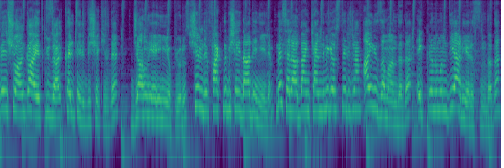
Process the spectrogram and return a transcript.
Ve şu an gayet güzel, kaliteli bir şekilde canlı yayın yapıyoruz. Şimdi farklı bir şey daha deneyelim. Mesela ben kendimi göstereceğim. Aynı zamanda da ekranımın diğer yarısında da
